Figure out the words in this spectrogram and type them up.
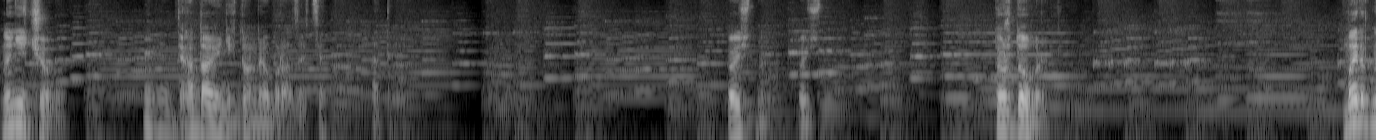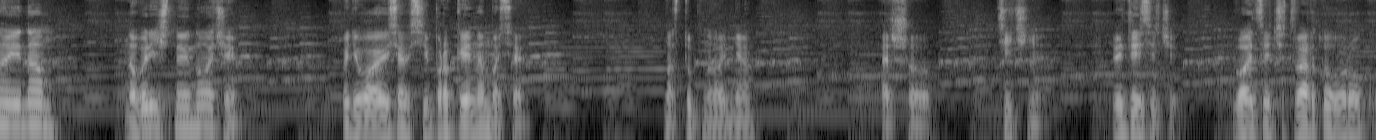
Ну нічого. Гадаю, ніхто не образиться. на те. Точно, точно. Тож добре. Мирної нам новорічної ночі. Сподіваюся, всі прокинемося наступного дня, 1 січня 2024 року.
